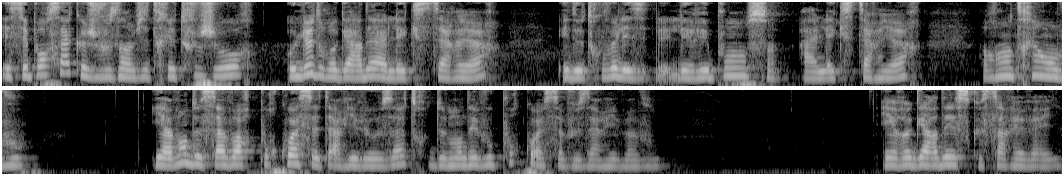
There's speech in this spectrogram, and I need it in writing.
Et c'est pour ça que je vous inviterai toujours au lieu de regarder à l'extérieur et de trouver les, réponses à l'extérieur, rentrez en vous. Et avant de savoir pourquoi c'est arrivé aux autres, demandez-vous pourquoi ça vous arrive à vous. Et regardez ce que ça réveille.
